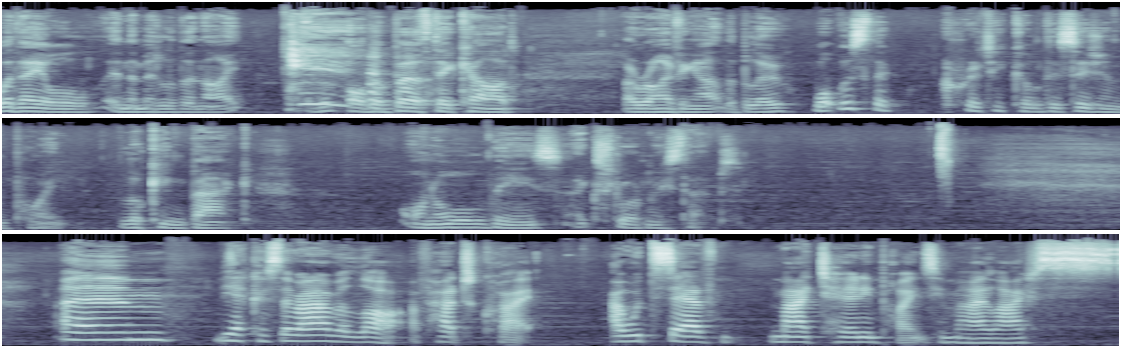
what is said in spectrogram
Were they all in the middle of the night? or the birthday card arriving out of the blue? What was the critical decision point looking back on all these extraordinary steps? Um, yeah, because there are a lot. I've had quite, I would say, I've, my turning points in my life,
